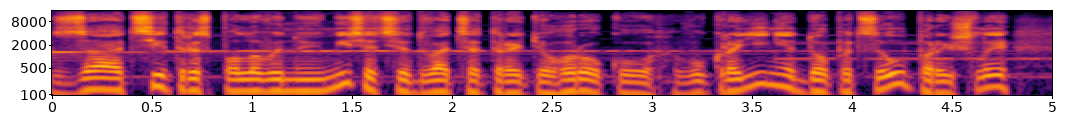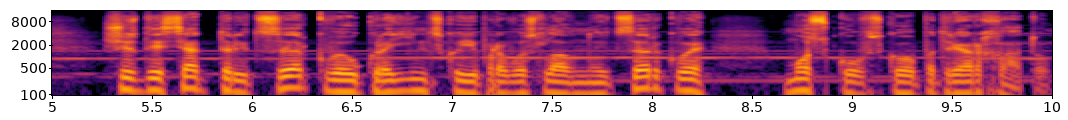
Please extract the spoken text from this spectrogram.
За ці три з половиною місяці 23-го року в Україні до ПЦУ перейшли 63 церкви Української православної церкви Московського патріархату.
